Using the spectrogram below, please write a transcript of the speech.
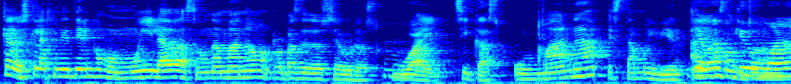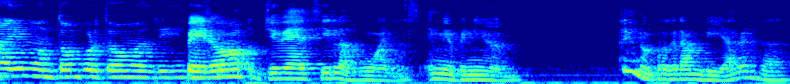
Claro, es que la gente tiene como muy hilado a segunda mano ropas de 2 euros. Guay, chicas, humana está muy bien. Y además que humana hay un montón por todo Madrid. Pero yo voy a decir las buenas, en mi opinión. Hay uno por Gran Vía, ¿verdad?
